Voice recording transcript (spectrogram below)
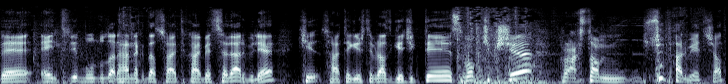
Ve entry buldular her ne kadar saati kaybetseler bile. Ki saate girişte biraz gecikti. Smoke çıkışı. Krax'tan süper bir headshot.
